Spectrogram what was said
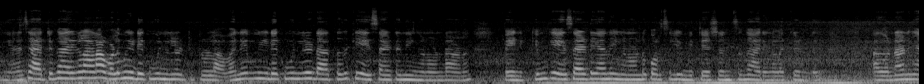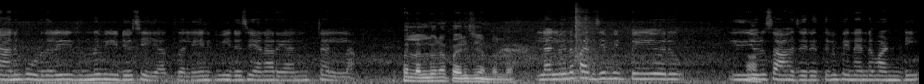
ഇങ്ങനെ ചാറ്റും കാര്യങ്ങളാണ് അവൾ മീഡിയക്ക് മുന്നിൽ ഇട്ടിട്ടുള്ളത്. അവന് മീഡിയക്ക് മുന്നിൽ ഇടാത്തത് കേസായിട്ട് നീങ്ങണോണ്ടാണ് അപ്പം എനിക്കും കേസായിട്ട് ഞാൻ നീങ്ങണോണ്ട് കുറച്ച് ലിമിറ്റേഷൻസും കാര്യങ്ങളൊക്കെ ഉണ്ട്. അതുകൊണ്ടാണ് ഞാനും കൂടുതൽ ഇരുന്ന് വീഡിയോ ചെയ്യാത്തത്. അല്ലെങ്കിൽ എനിക്ക് വീഡിയോ ചെയ്യാൻ അറിയാനിട്ടല്ല ലല്ലുവിനെ പരിചയം ഉണ്ടല്ലോ ലല്ലുവിനെ പരിചയം ഇപ്പം ഈ ഒരു ഈ ഒരു സാഹചര്യത്തിൽ പിന്നെ എന്റെ വണ്ടി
